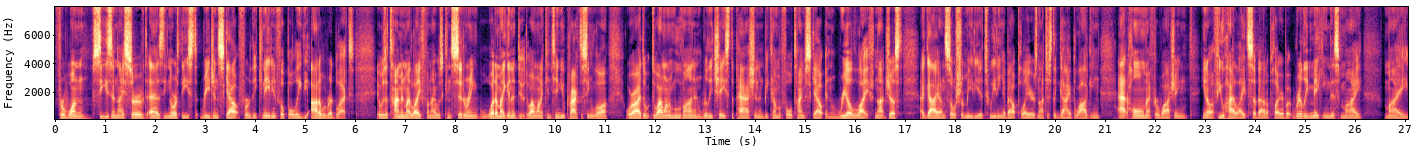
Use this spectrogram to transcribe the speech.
For one season, I served as the Northeast Region Scout for the Canadian Football League, the Ottawa Redblacks. It was a time in my life when I was considering what am I going to do? Do I want to continue practicing law or do, do I want to move on and really chase the passion and become a full time scout in real life? Not just a guy on social media tweeting about players, not just a guy blogging at home after watching, you know, a few highlights about a player, but really making this my my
